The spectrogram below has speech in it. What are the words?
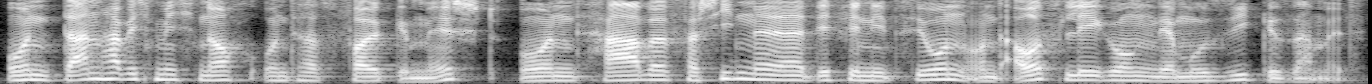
Und dann habe ich mich noch unters Volk gemischt und habe verschiedene Definitionen und Auslegungen der Musik gesammelt.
